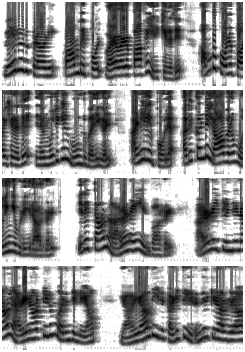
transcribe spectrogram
வேறொரு பிராணி பாம்பை போல் வழவழப்பாக இருக்கிறது. அம்பு போல பாய்கிறது. இதன் முதுகில் மூன்று வரிகள். அணிலை போல அதை கண்டு யாவரும் ஒதுங்கி விடுகிறார்கள். இதைத்தான் அரணை என்பார்கள். அரணை தீண்டினால் அரை நாட்டிலும் மருந்தில்லையாம். யாரையாவது இது கடித்து இறந்திருக்கிறார்களா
